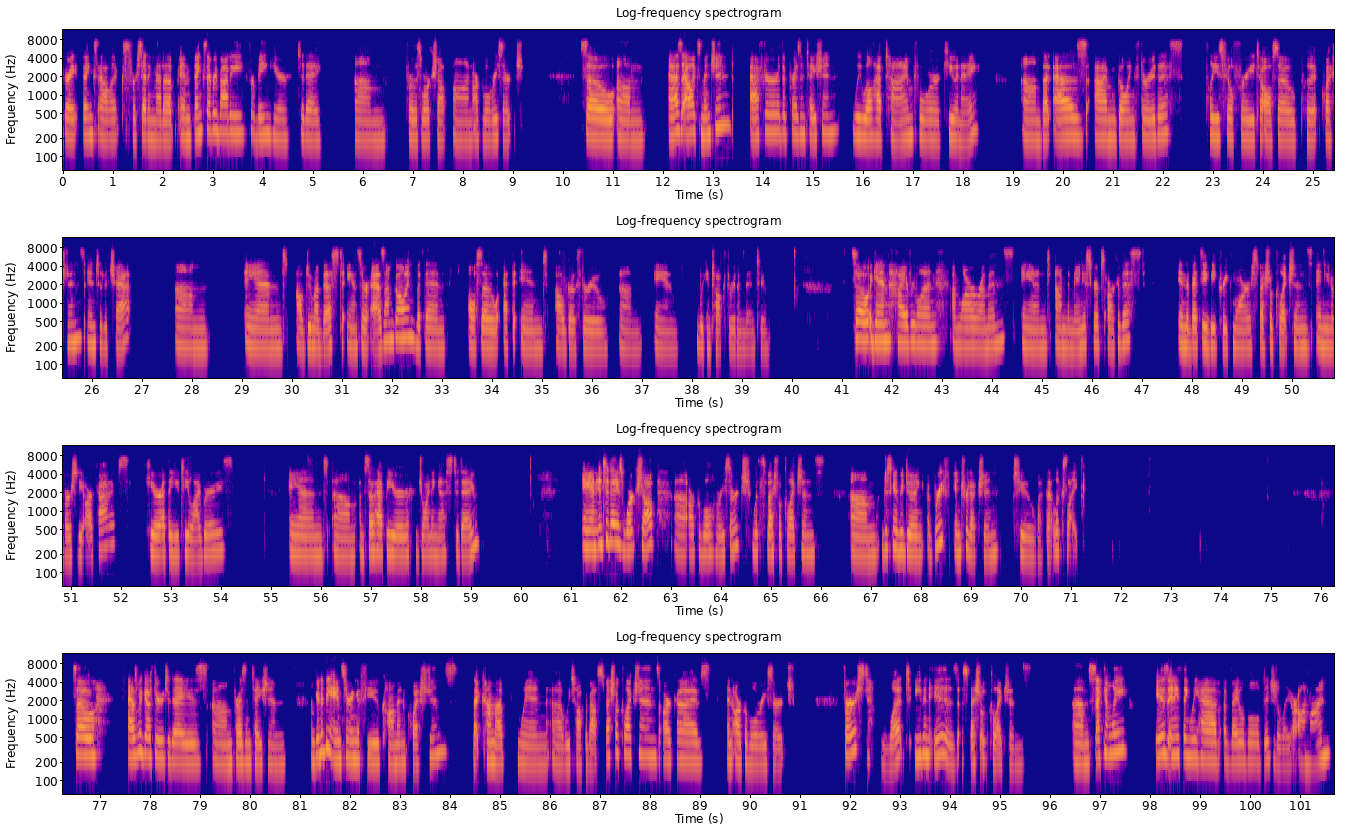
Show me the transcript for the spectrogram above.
Great. Thanks, Alex, for setting that up. And thanks everybody for being here today um, for this workshop on archival research. So um, as Alex mentioned, after the presentation, we will have time for Q&A. Um, but as I'm going through this, please feel free to also put questions into the chat. Um, and I'll do my best to answer as I'm going, but then also at the end, I'll go through um, and we can talk through them then too. So again, hi everyone, I'm Laura Romans and I'm the manuscripts archivist in the Betsy B. Creekmore Special Collections and University Archives here at the UT Libraries and um, I'm so happy you're joining us today. And in today's workshop, uh, archival research with special collections, um, I'm just going to be doing a brief introduction to what that looks like. So as we go through today's um, presentation, I'm going to be answering a few common questions that come up when uh, we talk about special collections, archives, and archival research. First, what even is special collections? Um, secondly, is anything we have available digitally or online?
